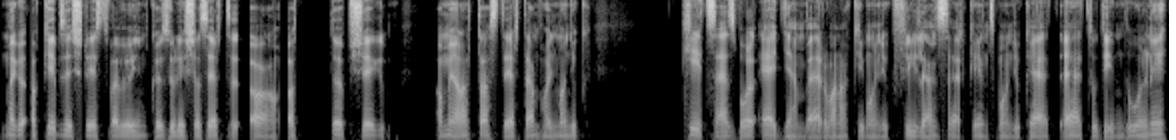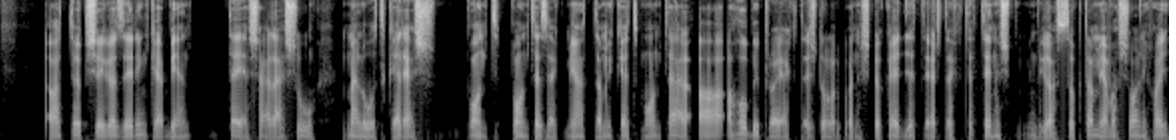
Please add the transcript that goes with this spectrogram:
meg a képzés résztvevőim közül is azért a, a többség, ami alatt azt értem, hogy mondjuk 200-ból egy ember van, aki mondjuk freelancerként mondjuk el, el tud indulni, a többség azért inkább ilyen teljes állású melót keres, pont, pont ezek miatt, amiket mondtál. A, a hobbi projektes dologban is tök egyetértek, tehát én is mindig azt szoktam javasolni, hogy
